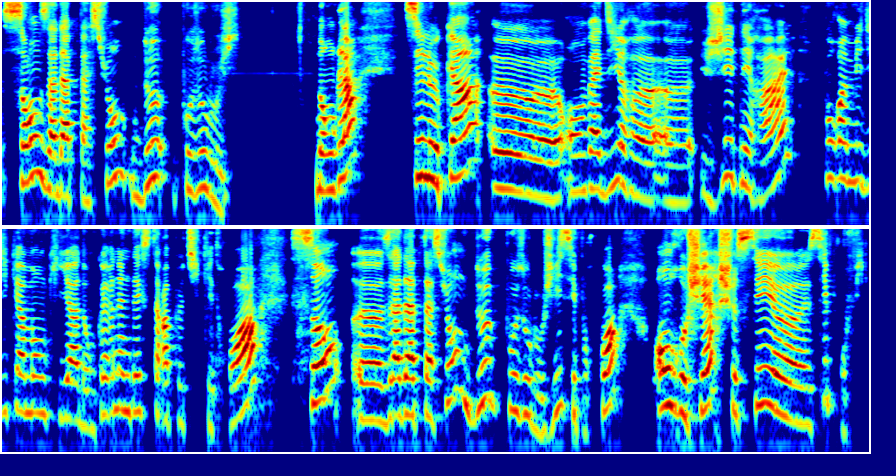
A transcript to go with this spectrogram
sans adaptation de posologie. Donc là, c'est le cas, euh, on va dire, euh, général pour un médicament qui a donc un index thérapeutique étroit sans euh, adaptation de posologie. C'est pourquoi on recherche ces, euh, profils.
